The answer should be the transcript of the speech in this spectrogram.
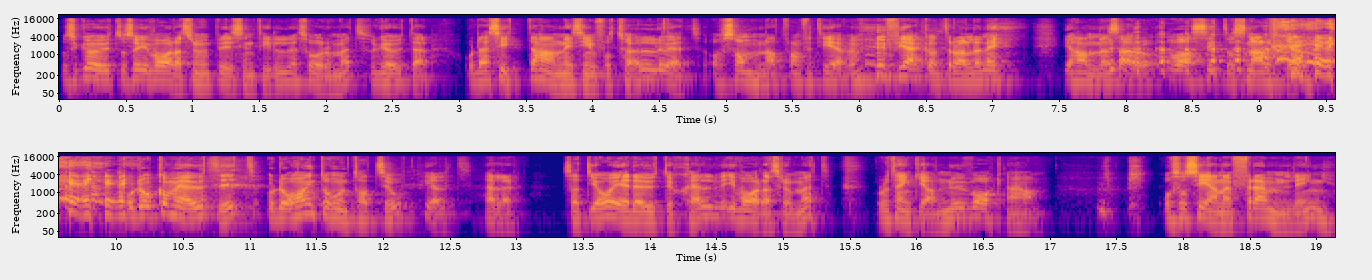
Och så går jag ut och så i vardagsrummet precis intill sovrummet, så går jag ut där. Och där sitter han i sin fåtölj, du vet, och somnat framför tvn med fjärrkontrollen i, i handen så här och bara sitter och snarkar. Och då kommer jag ut dit och då har inte hon tagit sig upp helt heller. Så att jag är där ute själv i vardagsrummet. Och då tänker jag, nu vaknar han. Och så ser han en främling.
